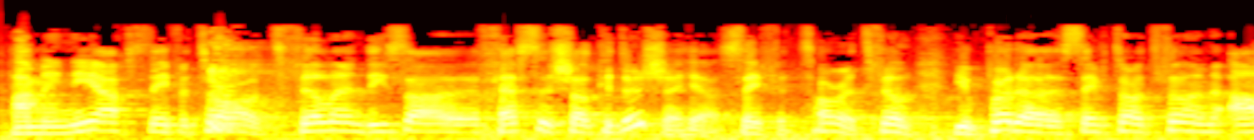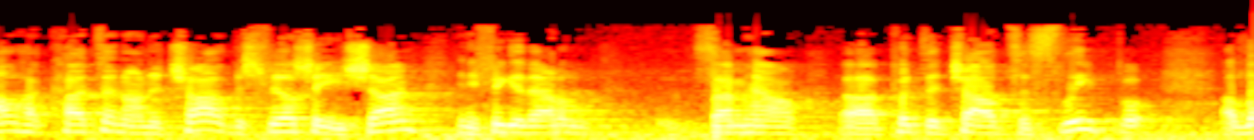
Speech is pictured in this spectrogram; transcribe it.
Sefer Torah tefillin. These are chesed shel kedusha here. Sefer Torah tefillin. You put a sefer Torah tefillin al hakatan on a child b'shvil sheishan, and you figure that'll somehow uh, put the child to sleep. Not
